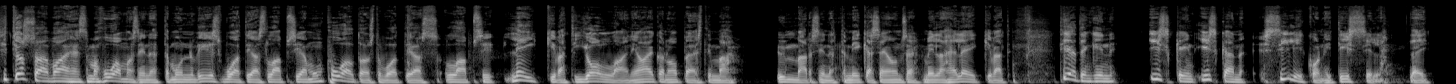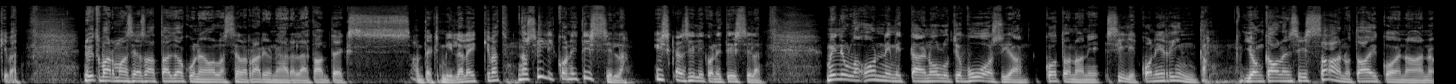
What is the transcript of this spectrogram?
Sitten jossain vaiheessa mä huomasin, että mun viisivuotias lapsi ja mun puolitoistavuotias lapsi leikkivät jollain. Ja aika nopeasti mä ymmärsin, että mikä se on se, millä he leikkivät. Tietenkin iskein, iskän silikonitissillä leikkivät. Nyt varmaan siellä saattaa jokunen olla siellä radion äärellä, että anteeksi, anteeksi millä leikkivät? No silikonitissillä. Iskän silikonitissillä. Minulla on nimittäin ollut jo vuosia kotonani silikonirinta, jonka olen siis saanut aikoinaan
